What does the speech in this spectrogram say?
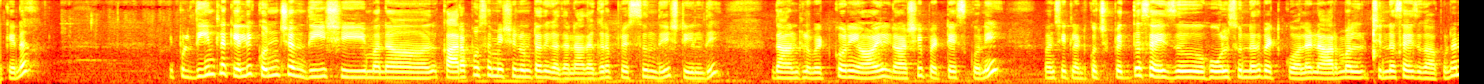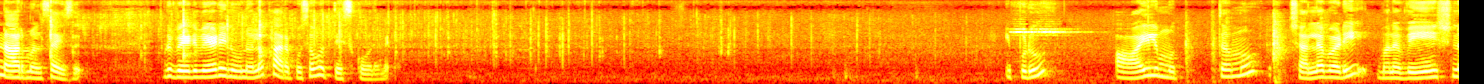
ఓకేనా? ఇప్పుడు దీంట్లోకి వెళ్ళి కొంచెం తీసి మన కారపూస మిషన్ ఉంటుంది కదా నా దగ్గర ప్రెస్ ఉంది స్టీల్ది. దాంట్లో పెట్టుకొని ఆయిల్ రాసి పెట్టేసుకొని మంచి ఇట్లాంటి కొంచెం పెద్ద సైజు హోల్స్ ఉన్నది పెట్టుకోవాలి. నార్మల్ చిన్న సైజు కాకుండా నార్మల్ సైజు. ఇప్పుడు వేడి వేడి నూనెలో కారపూస ఇప్పుడు ఆయిల్ మొత్తము చల్లబడి మన వేసిన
